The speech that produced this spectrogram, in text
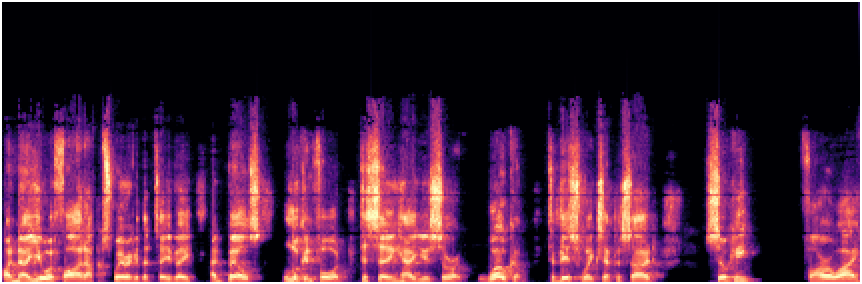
I know you were fired up swearing at the TV. And Bells, looking forward to seeing how you saw it. Welcome to this week's episode. Silky, fire away.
